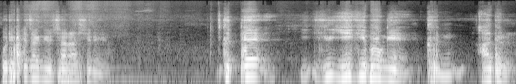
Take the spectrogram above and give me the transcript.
우리 회장님 잘 아시네요. 그때 이- 이기봉의 큰 아들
